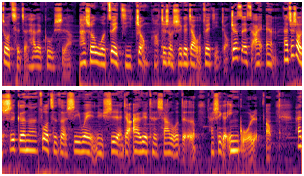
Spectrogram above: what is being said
作词者他的故事啊。他说：“我最集中啊，这首诗歌叫我最集中。Just as I am。那这首诗歌呢，作词者是一位女诗人，叫艾略特·沙罗德，她是一个英国人哦。她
